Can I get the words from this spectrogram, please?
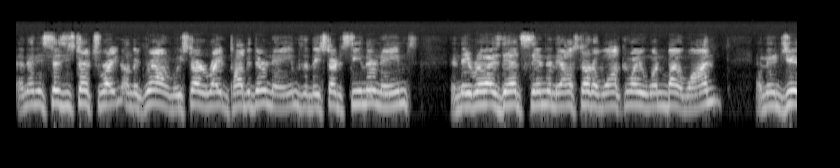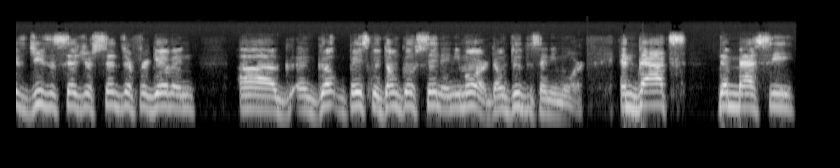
and then he says he starts writing on the ground. We started writing probably their names and they started seeing their names and they realized they had sinned and they all started walking away one by one. And then Jesus, Jesus says your sins are forgiven. Uh go basically don't go sin anymore. Don't do this anymore. And that's the messy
